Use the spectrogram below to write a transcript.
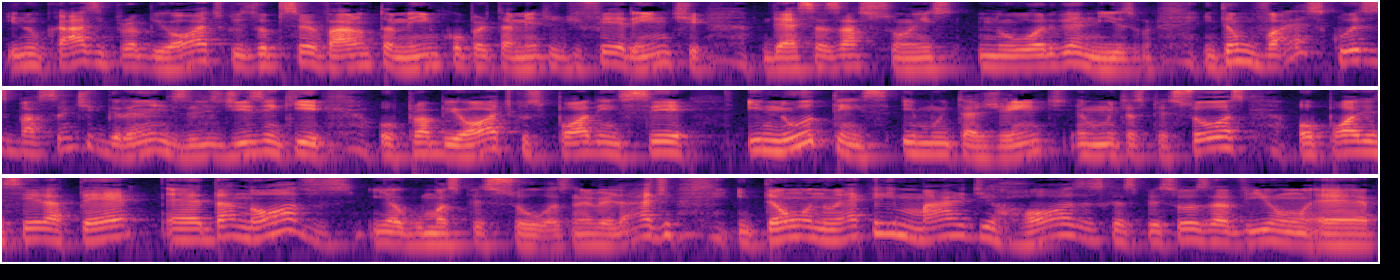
e no caso de probióticos eles observaram também um comportamento diferente dessas ações no organismo. Então várias coisas bastante grandes. Eles dizem que os probióticos podem ser inúteis em muita gente, em muitas pessoas, ou podem ser até é, danosos em algumas pessoas, não é verdade? Então não é aquele mar de rosas que as pessoas haviam é,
